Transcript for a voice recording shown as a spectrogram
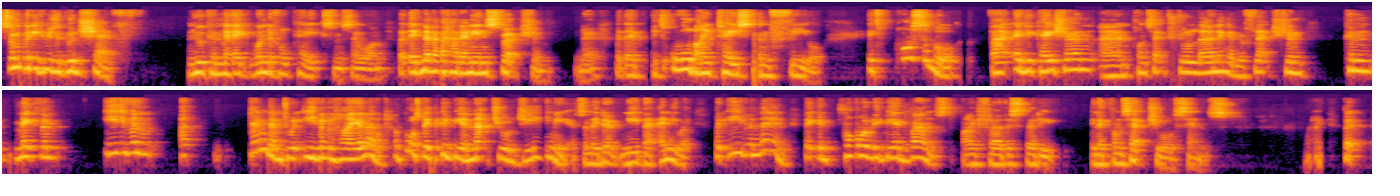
Somebody who's a good chef and who can make wonderful cakes and so on, but they've never had any instruction, you know, but it's all by taste and feel. It's possible that education and conceptual learning and reflection can make them even uh, bring them to an even higher level. Of course, they could be a natural genius and they don't need that anyway. But even then, they could probably be advanced by further study in a conceptual sense. Right? But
